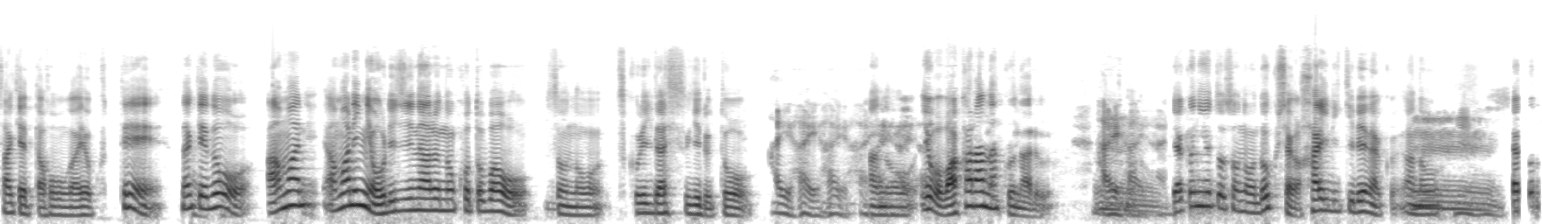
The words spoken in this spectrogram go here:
避けた方が良くて、だけど、あまり、あまりにオリジナルの言葉を、その、作り出しすぎると、はいはいはいはい。あの要は分からなくなる。はいはいはい。逆に言うと、その、読者が入りきれなく、あの、うん逆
